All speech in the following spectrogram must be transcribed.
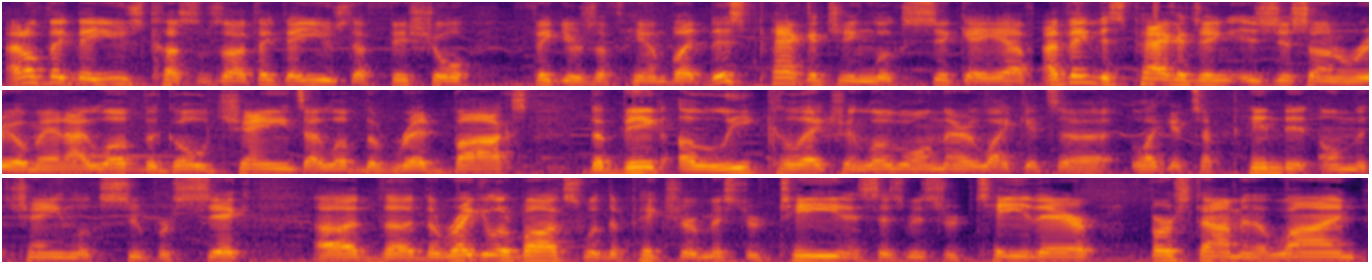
I don't think they used customs, though. I think they used official figures of him, but this packaging looks sick AF. I think this packaging is just unreal, man. I love the gold chains. I love the red box. The big Elite Collection logo on there like it's a like it's a pendant on the chain looks super sick. Uh, the, the regular box with the picture of Mr. T, and it says Mr. T there, first time in the line.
